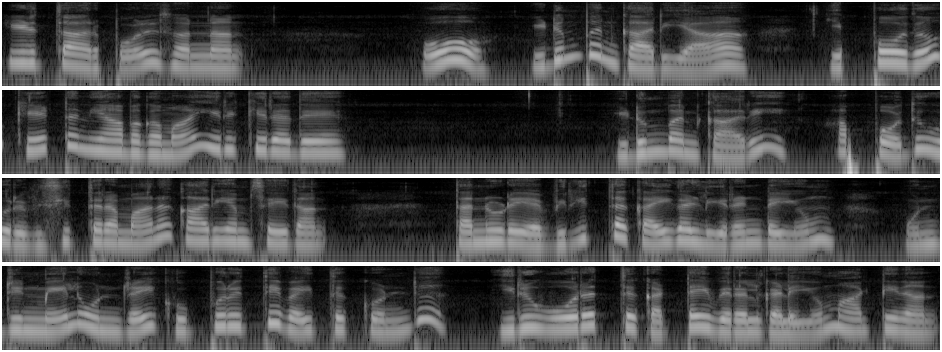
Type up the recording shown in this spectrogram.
இழுத்தாற்போல் சொன்னான். ஓ இடும்பன்காரியா? எப்போதோ கேட்ட ஞாபகமாய் இருக்கிறதே. இடும்பன்காரி அப்போது ஒரு விசித்திரமான காரியம் செய்தான். தன்னுடைய விரித்த கைகள் இரண்டையும் ஒன்றின் மேல் ஒன்றை குப்புறுத்தி வைத்துக்கொண்டு இரு ஓரத்து கட்டை விரல்களையும் ஆட்டினான்.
